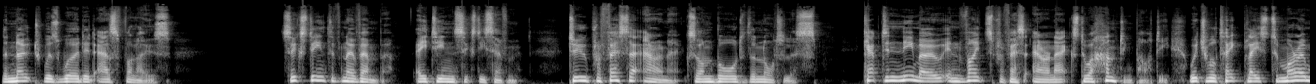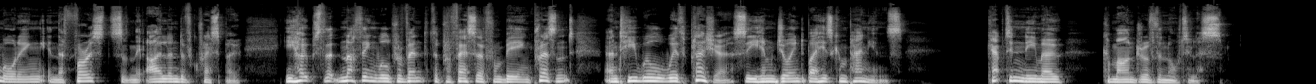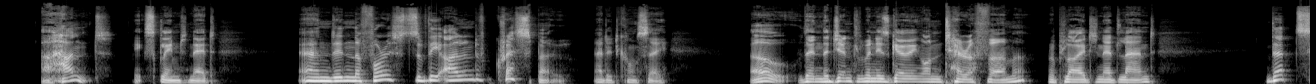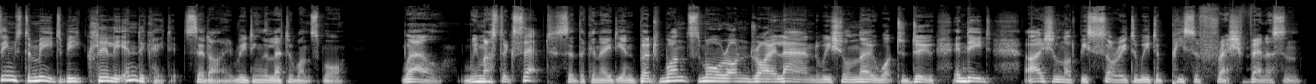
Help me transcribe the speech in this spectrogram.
The note was worded as follows 16th of November, 1867. To Professor Aronnax on board the Nautilus. Captain Nemo invites Professor Aronnax to a hunting party, which will take place tomorrow morning in the forests on the island of Crespo. He hopes that nothing will prevent the Professor from being present, and he will with pleasure see him joined by his companions. Captain Nemo, Commander of the Nautilus. A hunt! exclaimed Ned. And in the forests of the island of Crespo, added Conseil. Oh, then the gentleman is going on terra firma? replied Ned Land. That seems to me to be clearly indicated, said I, reading the letter once more. Well, we must accept, said the Canadian, but once more on dry land we shall know what to do. Indeed, I shall not be sorry to eat a piece of fresh venison.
